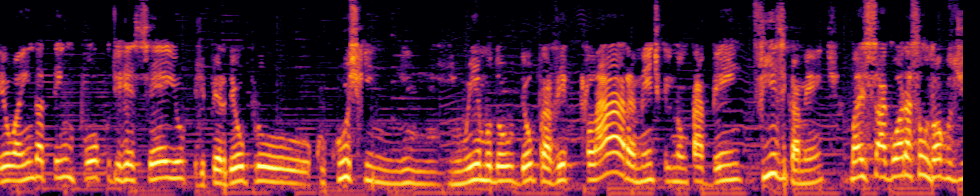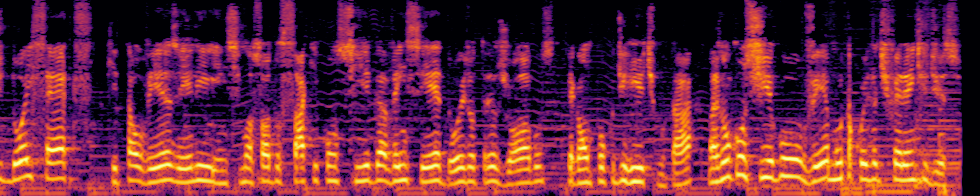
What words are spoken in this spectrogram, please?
eu ainda tenho um pouco de receio. Ele perdeu pro Kukushkin em, em Wimbledon, deu para ver claramente que ele não tá bem fisicamente. Mas agora são jogos de dois sets que talvez ele, em cima só do saque, consiga vencer dois ou três jogos, pegar um pouco de ritmo, tá? Mas não consigo ver muita coisa diferente disso.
